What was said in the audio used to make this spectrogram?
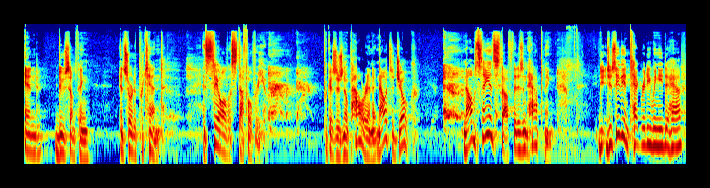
And do something and sort of pretend and say all the stuff over you. Because there's no power in it. Now it's a joke. Now I'm saying stuff that isn't happening. Do you see the integrity we need to have?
